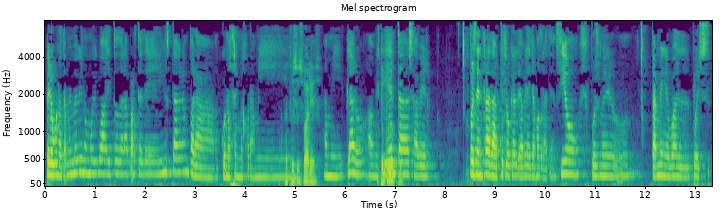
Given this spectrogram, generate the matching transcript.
Pero bueno, también me vino muy guay toda la parte de Instagram para conocer mejor a mi... A tus usuarios. A mi, claro, a mi clienta, saber, pues de entrada, qué es lo que le había llamado la atención, pues me, también igual, pues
